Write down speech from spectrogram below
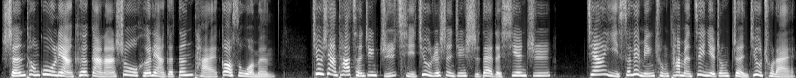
神通过两棵橄榄树和两个灯台告诉我们，就像他曾经举起旧日圣经时代的先知，将以色列民从他们罪孽中拯救出来。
